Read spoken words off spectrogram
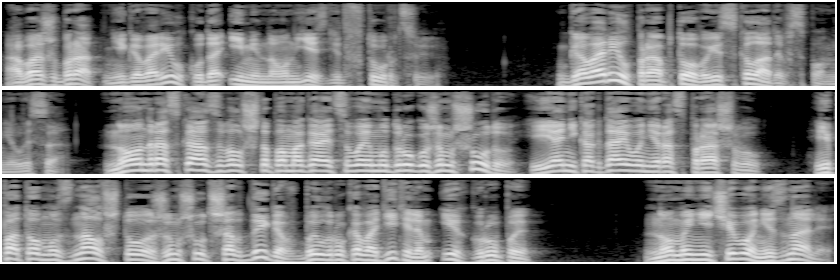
А ваш брат не говорил, куда именно он ездит в Турцию? Говорил про оптовые склады, вспомнил Иса. Но он рассказывал, что помогает своему другу Жемшуду, и я никогда его не расспрашивал. И потом узнал, что Жемшуд Шавдыгов был руководителем их группы. Но мы ничего не знали.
